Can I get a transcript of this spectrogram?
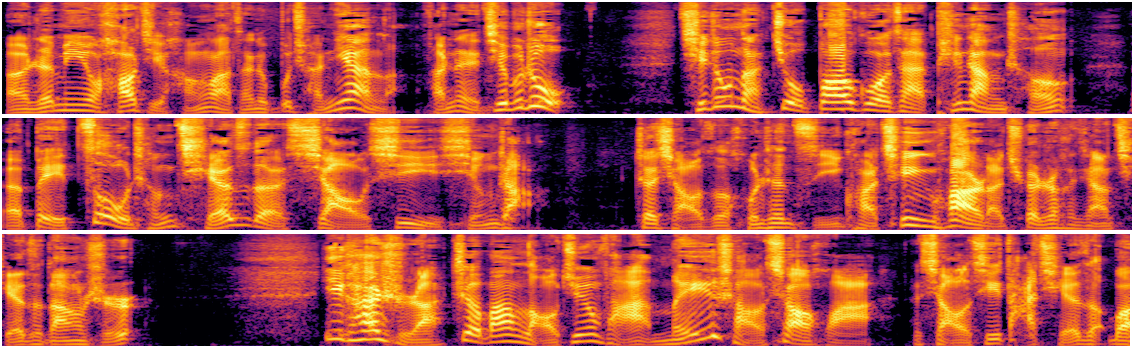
啊，人名有好几行啊，咱就不全念了，反正也记不住。其中呢，就包括在平壤城呃被揍成茄子的小西行长，这小子浑身紫一块青一块的，确实很像茄子。当时。一开始啊，这帮老军阀没少笑话小西大茄子，不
